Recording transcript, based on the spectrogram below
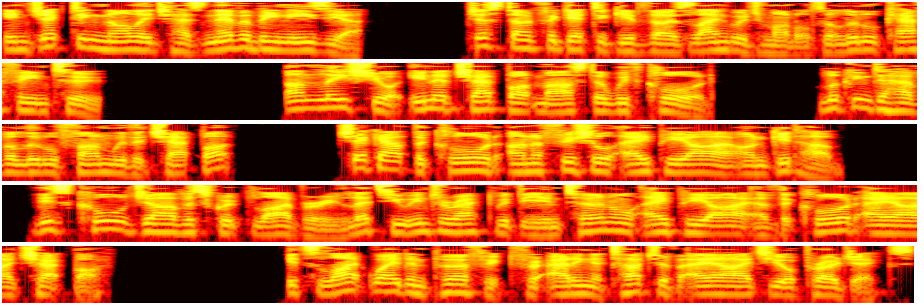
Injecting knowledge has never been easier. Just don't forget to give those language models a little caffeine too. Unleash your inner chatbot master with Claude. Looking to have a little fun with a chatbot? Check out the Claude unofficial API on GitHub. This cool JavaScript library lets you interact with the internal API of the Claude AI chatbot. It's lightweight and perfect for adding a touch of AI to your projects.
